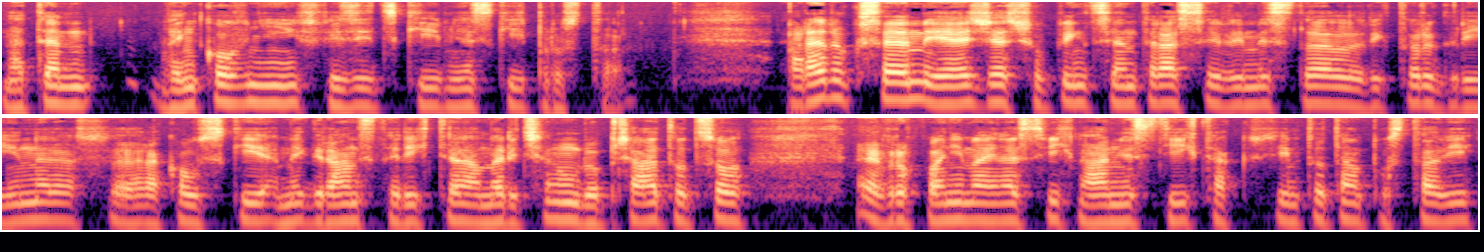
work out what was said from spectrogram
na ten venkovní fyzický městský prostor. Paradoxem je, že shopping centra si vymyslel Viktor Green, rakouský emigrant, který chtěl Američanům dopřát to, co Evropani mají na svých náměstích, tak jim to tam postaví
